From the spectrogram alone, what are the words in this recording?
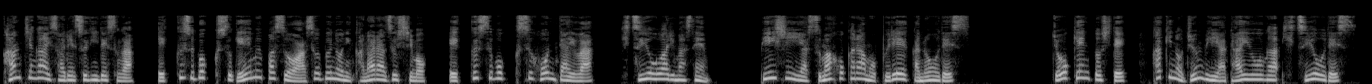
勘違いされすぎですが、Xbox ゲームパスを遊ぶのに必ずしも、Xbox 本体は必要ありません。PC やスマホからもプレイ可能です。条件として、下記の準備や対応が必要です。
